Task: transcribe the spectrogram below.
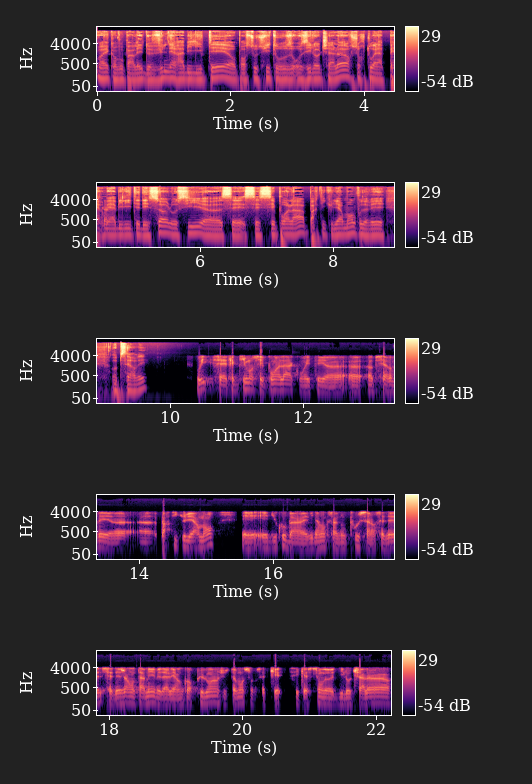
Ouais, quand vous parlez de vulnérabilité, on pense tout de suite aux, îlots de chaleur, surtout à la perméabilité des sols aussi. Euh, c'est ces points-là particulièrement que vous avez observés? Oui, c'est effectivement ces points-là qui ont été observés particulièrement. Et, du coup, ben, évidemment que ça nous pousse. Alors, c'est déjà entamé, mais d'aller encore plus loin, justement, sur cette, ces questions d'îlots de chaleur,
